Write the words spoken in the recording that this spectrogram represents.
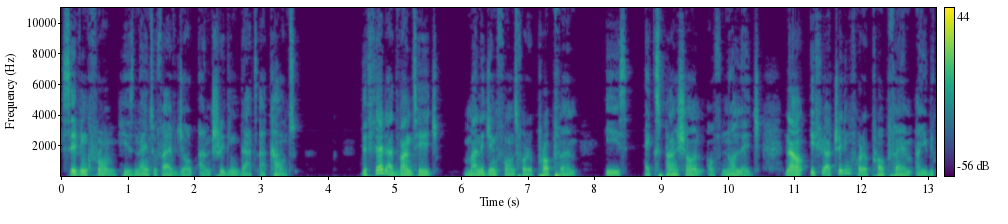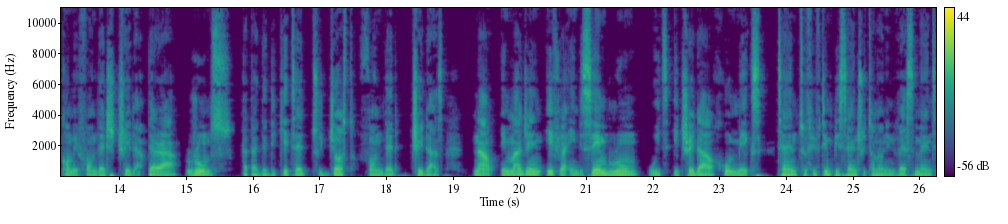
saving from his 9 to 5 job and trading that account. The third advantage managing funds for a prop firm is expansion of knowledge. Now, if you are trading for a prop firm and you become a funded trader, there are rooms that are dedicated to just funded traders. Now, imagine if you are in the same room with a trader who makes 10 to 15% return on investment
